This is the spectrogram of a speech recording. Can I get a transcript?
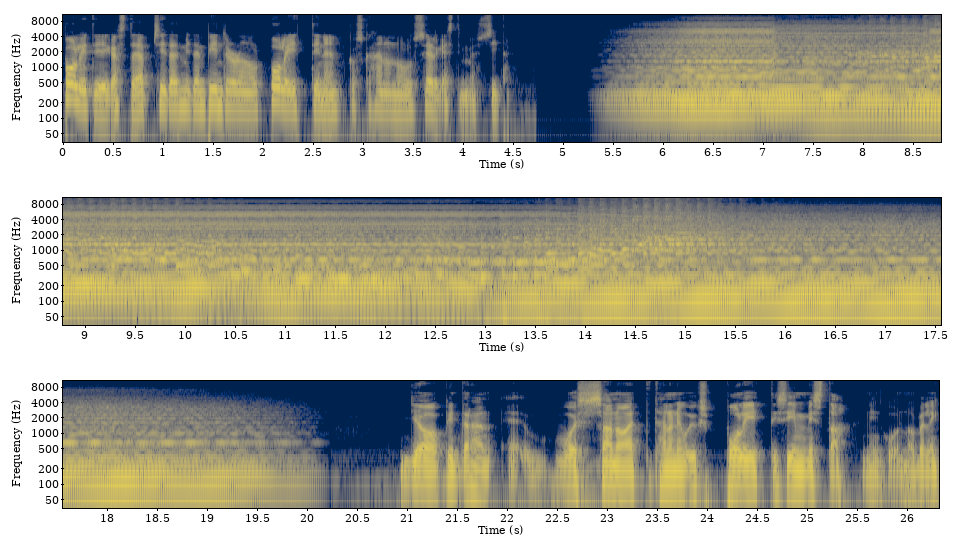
politiikasta ja siitä, että miten Pinter on ollut poliittinen, koska hän on ollut selkeästi myös sitä. Joo, Pinterhän eh, voisi sanoa, että hän on niin yksi poliittisimmista niin kuin Nobelin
